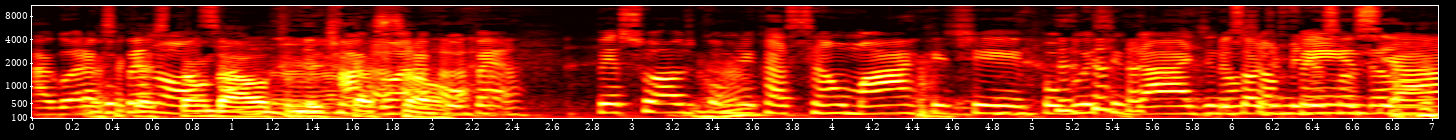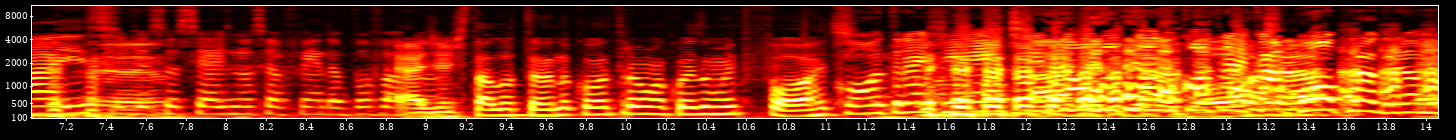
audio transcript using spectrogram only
Agora a nessa é questão nossa. da automedicação. Agora a culpa é... Pessoal de Né? comunicação, marketing, publicidade, não Pessoal se de mídias sociais. Mídias sociais não se ofendam, por favor. É, a gente está lutando contra uma coisa muito forte. Contra a gente, estão lutando contra. Acabou o programa.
